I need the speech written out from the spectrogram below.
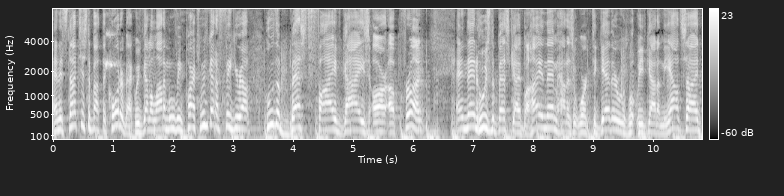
And it's not just about the quarterback. We've got a lot of moving parts. We've got to figure out who the best five guys are up front. And then who's the best guy behind them? How does it work together with what we've got on the outside?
